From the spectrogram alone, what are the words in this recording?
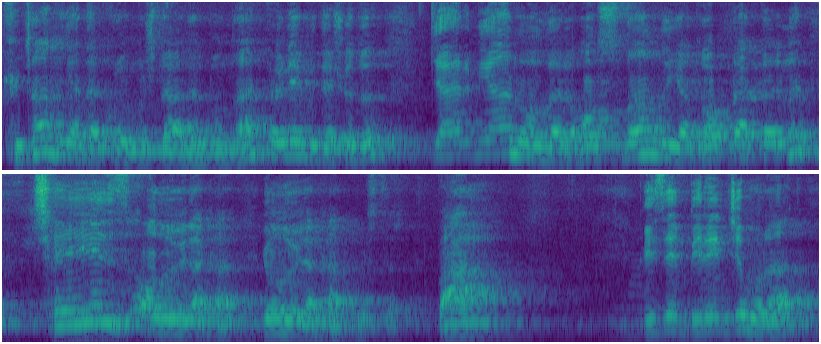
Kütahya'da kurulmuşlardır bunlar. Önemi de şudur. Germiyanoğulları Osmanlı'ya topraklarını çeyiz yoluyla, yoluyla katmıştır. Bak. Bizim birinci Murat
